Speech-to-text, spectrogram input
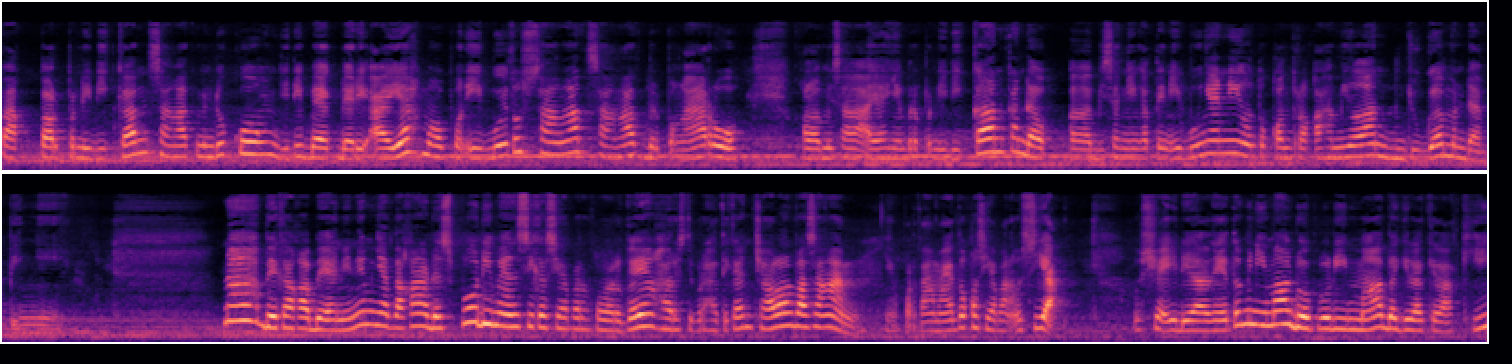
faktor pendidikan sangat mendukung jadi baik dari ayah maupun ibu itu sangat-sangat berpengaruh kalau misalnya ayahnya berpendidikan kan uh, bisa ngingetin ibunya nih untuk kontrol kehamilan dan juga mendampingi Nah, BKKBN ini menyatakan ada 10 dimensi kesiapan keluarga yang harus diperhatikan calon pasangan. Yang pertama itu kesiapan usia. Usia idealnya itu minimal 25 bagi laki-laki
